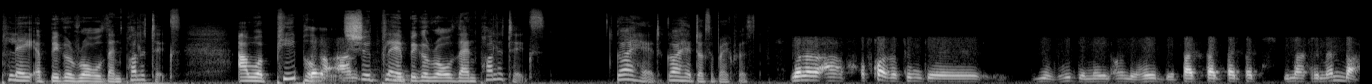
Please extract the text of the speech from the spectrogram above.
play a bigger role than politics. Our people um, should play a bigger role than politics. Go ahead. Go ahead, Dr. Breakfast. No, no, uh, of course, I think. Uh you've hit the nail on the head. But but but but you must remember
